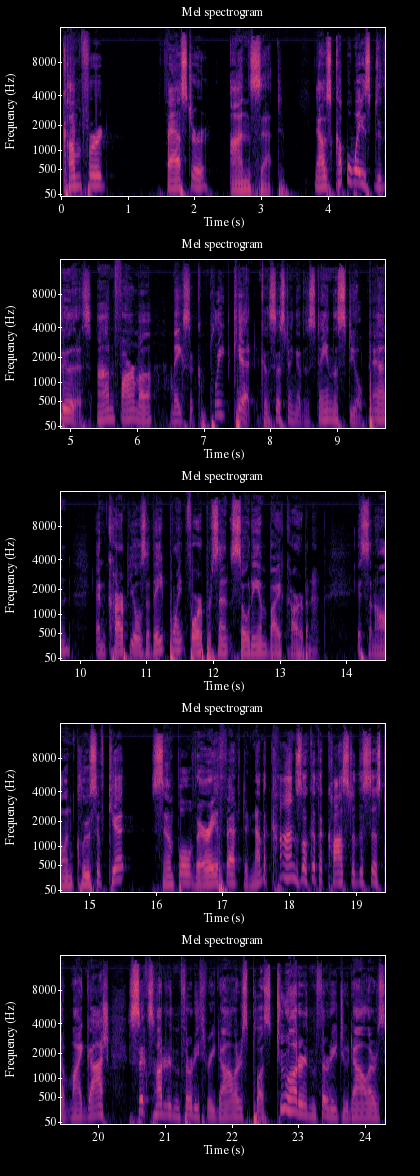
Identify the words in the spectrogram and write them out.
comfort, faster onset. Now, there's a couple ways to do this. Onpharma makes a complete kit consisting of a stainless steel pen, and carpules of 8.4% sodium bicarbonate. It's an all inclusive kit. Simple, very effective. Now, the cons look at the cost of the system. My gosh, $633 plus $232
